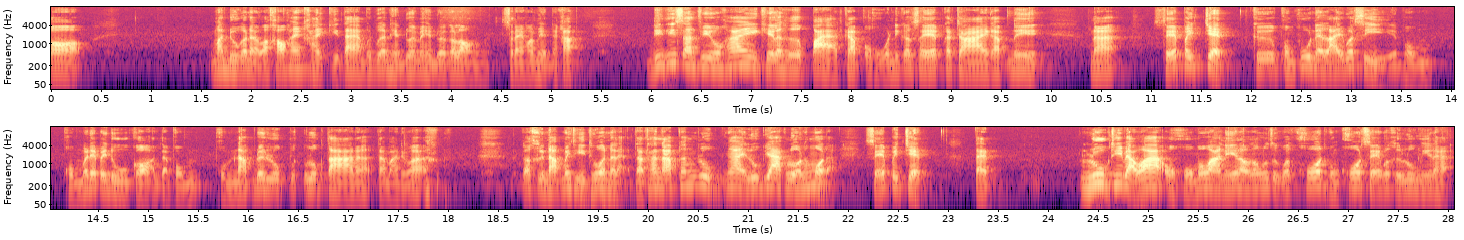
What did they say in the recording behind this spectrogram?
ก็มาดูกันหน่อยว่าเขาให้ใครกี่แต้ม เพื่อนๆเห็นด้วยไม่เห็นด้วยก็ลองแสดงความเห็นนะครับดิดิซันฟิลให้เคลเฮอร์8ครับ โอ้โห วันนี้ก็เซฟกระจายครับ นี่นะ เซฟไป 7 คือผมพูดในไลฟ์ว่า 4 ผมผมไม่ได้ไปดูก่อน แต่ผมผมนับด้วยลูกลูกตานะ แต่หมายถึงว่า ก็คือนับไม่ถี่ถ้วนนั่นแหละ แต่ถ้านับทั้งลูกง่ายลูกยากรวมทั้งหมดอะเซฟไป 7 แต่ ลูกที่แบบว่าโอ้โหเมื่อวานนี้เราต้องรู้สึกว่าโคตรของโคตรเซฟก็คือลูกนี้แหละฮะ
